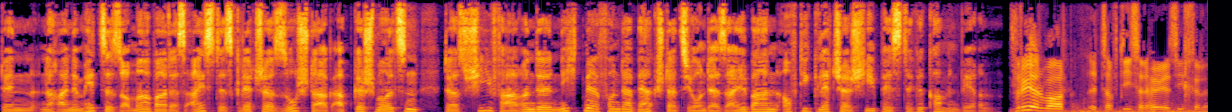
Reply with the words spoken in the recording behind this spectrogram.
Denn nach einem Hitzesommer war das Eis des Gletschers so stark abgeschmolzen, dass Skifahrende nicht mehr von der Bergstation der Seilbahn auf die Gletscherskipiste gekommen wären. Früher war jetzt auf dieser Höhe sicher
